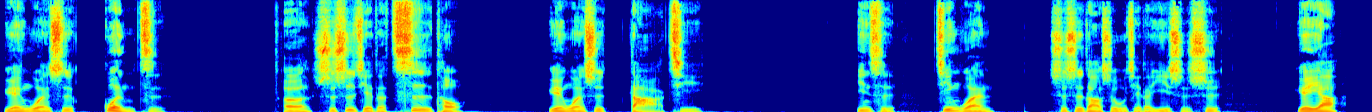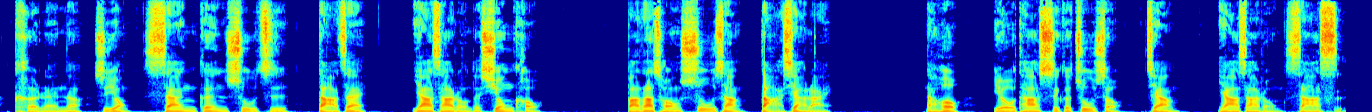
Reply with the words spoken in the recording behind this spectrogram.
原文是棍子，而十四节的刺透，原文是打击。因此，经文十四到十五节的意思是，约押可能呢是用三根树枝打在押沙龙的胸口，把他从树上打下来，然后由他十个助手将押沙龙杀死。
